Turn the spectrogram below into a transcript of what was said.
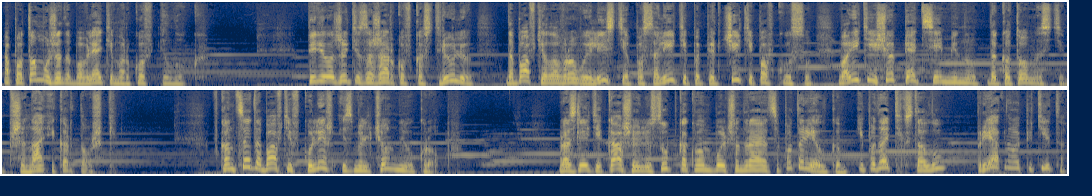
а потом уже добавляйте морковь и лук. Переложите зажарку в кастрюлю, добавьте лавровые листья, посолите, поперчите по вкусу. Варите еще 5-7 минут до готовности пшена и картошки. В конце добавьте в кулеш измельченный укроп. Разлейте кашу или суп, как вам больше нравится, по тарелкам и подайте к столу. Приятного аппетита!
